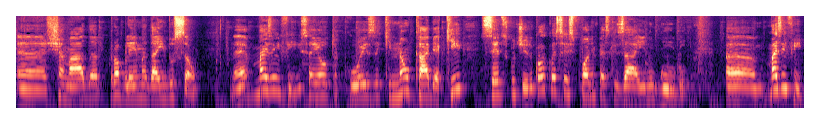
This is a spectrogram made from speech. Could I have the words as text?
é, chamada problema da indução. né? Mas enfim, isso aí é outra coisa que não cabe aqui ser discutido. Qualquer coisa vocês podem pesquisar aí no Google. Uh, mas enfim,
